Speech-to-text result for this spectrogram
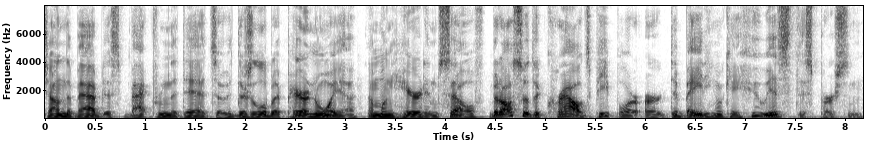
John the Baptist back from the dead. So there's a little bit of paranoia among Herod himself, but also the crowds. People are, are debating okay, who is this person?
